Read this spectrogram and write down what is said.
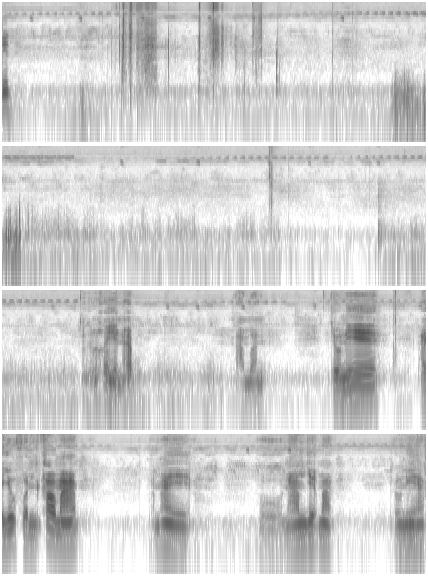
นิดๆ อาจจะไม่ค่อยเห็นนะครับสามวันช่วงนี้พายุฝนเข้ามาครับทำให้โอ้น้ำเยอะมาก ช่วงนี้ครับ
